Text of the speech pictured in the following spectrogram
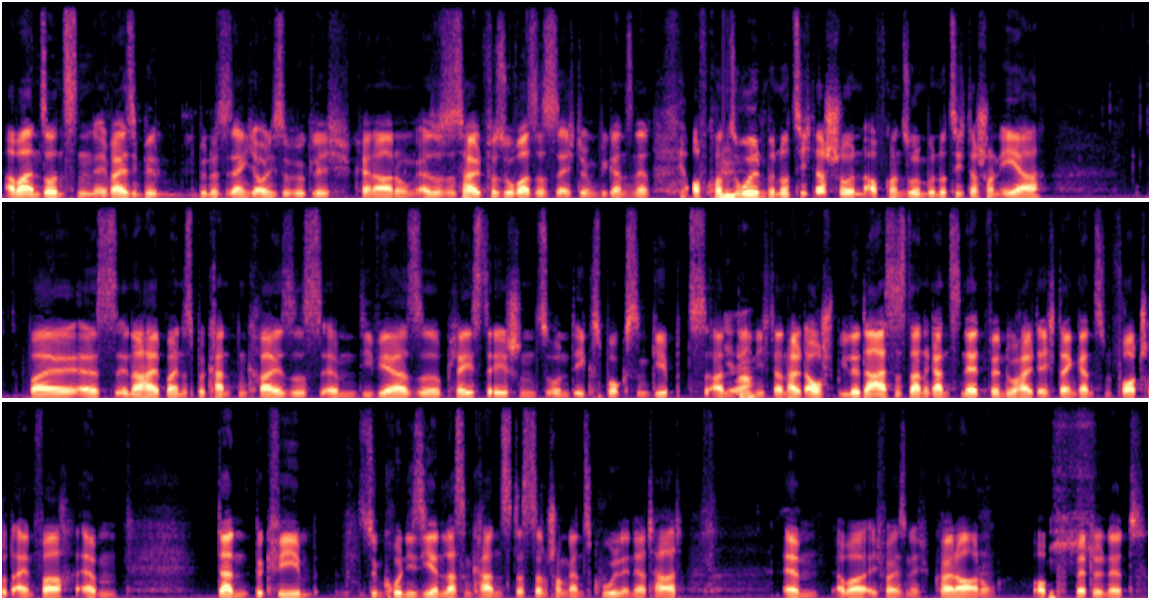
aber ansonsten, ich weiß, ich benutze es eigentlich auch nicht so wirklich, keine Ahnung. Also es ist halt für sowas, das ist echt irgendwie ganz nett. Auf hm. Konsolen hm. benutze ich das schon, auf Konsolen benutze ich das schon eher, weil es innerhalb meines Bekanntenkreises ähm, diverse Playstations und Xboxen gibt, an ja. denen ich dann halt auch spiele. Da ist es dann ganz nett, wenn du halt echt deinen ganzen Fortschritt einfach ähm, dann bequem synchronisieren lassen kannst. Das ist dann schon ganz cool in der Tat. Ähm, aber ich weiß nicht, keine Ahnung, ob ich... Battlenet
